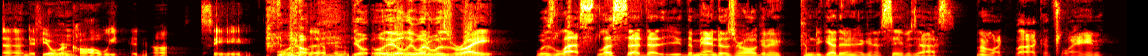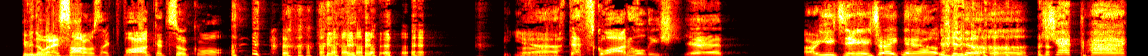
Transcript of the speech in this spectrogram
and if you'll Mhm. recall, we did not see one No, of them in the. the, the only one was right was Les. Les said that the Mandos are all going to come together and they're going to save his ass. And I'm like, fuck, that's lame. Even though when I saw it, I was like, fuck, that's so cool. yeah, Uh, Death Squad, holy shit. are you serious right now? Shit know.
